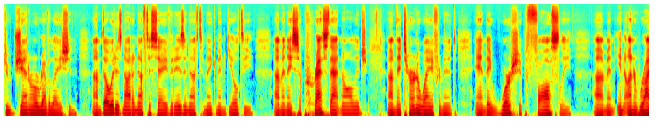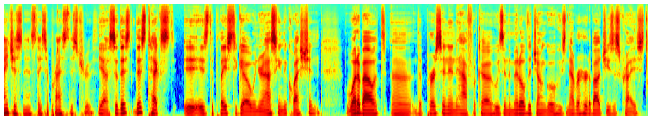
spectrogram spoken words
through general revelation, um, though it is not enough to save, it is enough to make men guilty. Um, and they suppress that knowledge. Um, they turn away from it, and they worship falsely. Um, and in unrighteousness, they suppress this truth. Yeah. So this this text is the place to go when you're asking the question, what about uh, the person in Africa who's in the middle of the jungle who's never heard about Jesus Christ?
